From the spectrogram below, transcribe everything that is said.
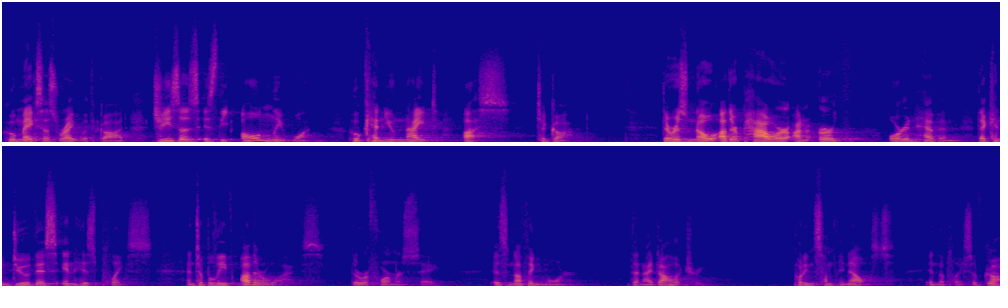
who makes us right with God. Jesus is the only one who can unite us to God. There is no other power on earth or in heaven that can do this in his place. And to believe otherwise, the reformers say, is nothing more than idolatry, putting something else in the place of God.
